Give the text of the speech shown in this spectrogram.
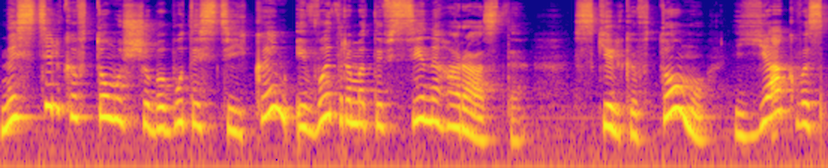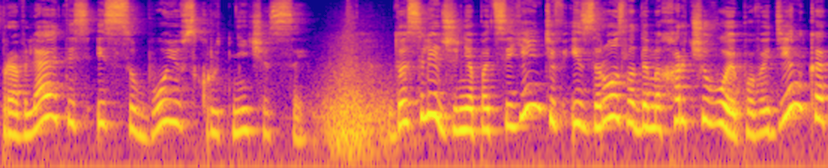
не стільки в тому, щоб бути стійким і витримати всі негаразди, скільки в тому, як ви справляєтесь із собою в скрутні часи. Дослідження пацієнтів із розладами харчової поведінки,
